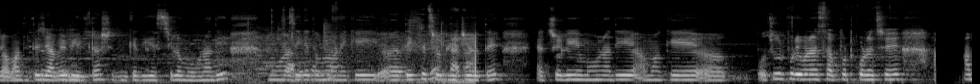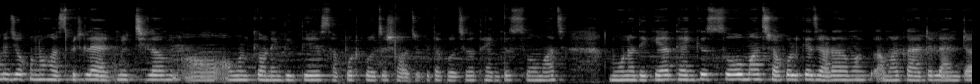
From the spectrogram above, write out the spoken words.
জমা দিতে যাবে বিলটা সেদিনকে দিয়ে এসেছিল মোহনাদি মোহনাদিকে তোমরা অনেকেই দেখেছ ভিডিওতে অ্যাকচুয়ালি মোহনাদি আমাকে প্রচুর পরিমাণে সাপোর্ট করেছে। আমি যখন হসপিটালে অ্যাডমিট ছিলাম অমলকে অনেক দিক দিয়ে সাপোর্ট করেছে সহযোগিতা করেছে তো থ্যাংক ইউ সো মাচ মোহনাদিকে আর থ্যাংক ইউ সো মাচ সকলকে যারা আমার আমার কারেন্টের লাইনটা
